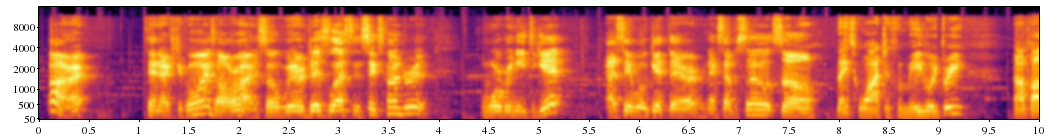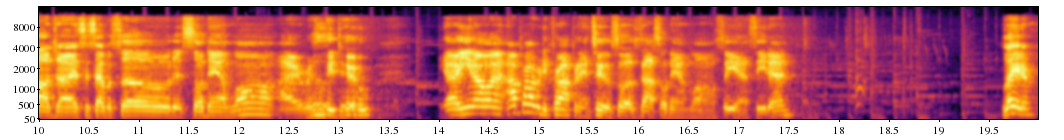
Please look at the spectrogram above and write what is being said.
Alright. 10 extra coins. Alright, so we're just less than 600 from where we need to get. I say we'll get there next episode. So thanks for watching from me, 3 I apologize. This episode is so damn long. I really do. Yeah, you know what? I'll probably crop it in too, so it's not so damn long. So yeah, see you then. Later.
